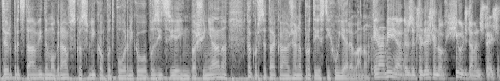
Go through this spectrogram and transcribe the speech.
ter predstavi demografsko sliko podpornikov opozicije in pašinjana, kakor se ta kaže na protestih v Jerevanu. In Armenija je tradicija velikih demonstracij.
